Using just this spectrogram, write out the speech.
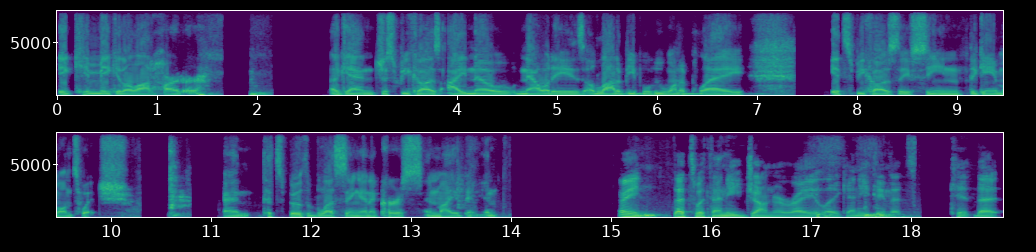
it can make it a lot harder. Again, just because I know nowadays a lot of people who want to play, it's because they've seen the game on Twitch. And that's both a blessing and a curse, in my opinion. I mean, that's with any genre, right? Like anything that's that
